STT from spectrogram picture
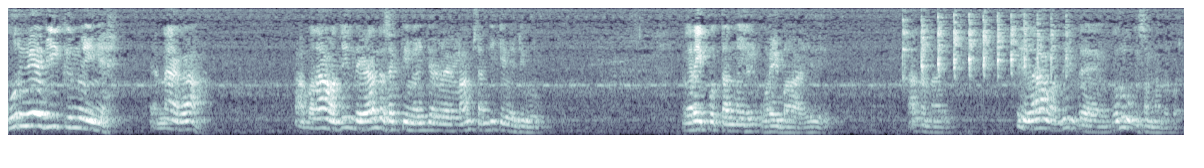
குருவே வீக்குன்னு வைங்க. என்ன ஆகும் அப்போ தான் வந்து இந்த இழந்த சக்தி வைத்தியர்களை எல்லாம் சந்திக்க வேண்டி வரும். விரைப்புத்தன்மைகள் குறைபாடு. அந்த மாதிரி. இதெல்லாம் வந்து இந்த குருவுக்கு சம்மந்தப்பட்டது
